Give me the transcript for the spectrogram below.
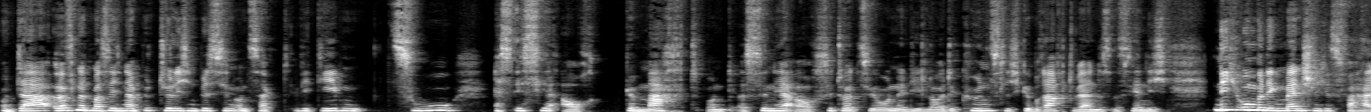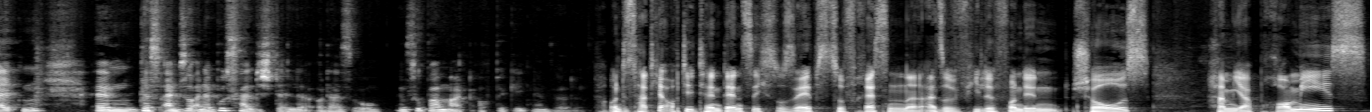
Und da öffnet man sich natürlich ein bisschen und sagt, wir geben zu, es ist ja auch gemacht und es sind ja auch Situationen, in die Leute künstlich gebracht werden. Das ist ja nicht nicht unbedingt menschliches Verhalten, ähm, das einem so an der Bushaltestelle oder so im Supermarkt auch begegnen würde. Und es hat ja auch die Tendenz, sich so selbst zu fressen. Ne? Also viele von den Shows haben ja Promis,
